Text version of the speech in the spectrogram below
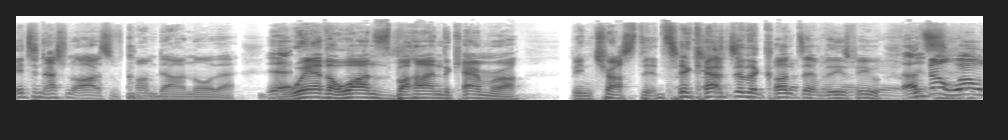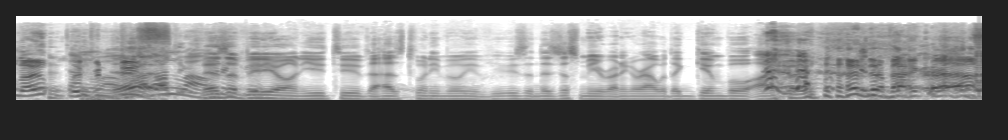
international artists have come down and all that. Yeah. We're the ones behind the camera, been trusted to capture the content for these people. We've done well, though. We Done well. produced. Done well. There's a video on YouTube that has 20 million views, and there's just me running around with a gimbal iPhone in the background.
